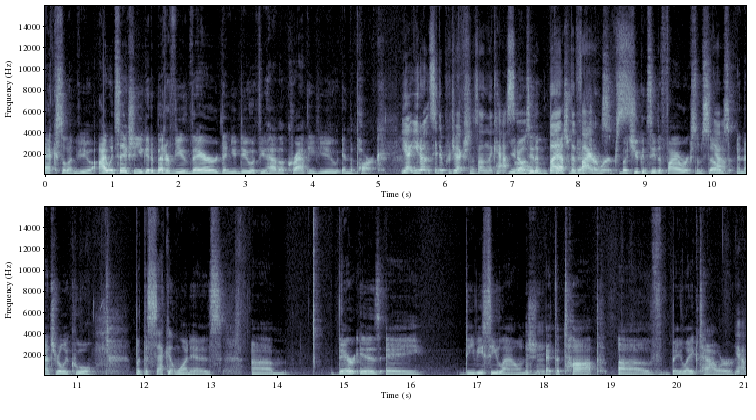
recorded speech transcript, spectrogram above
excellent view i would say actually you get a better view there than you do if you have a crappy view in the park Yeah, you don't see the projections on the castle. you don't see the but castle the fireworks. but you can see the fireworks themselves Yeah. and that's really cool but the second one is um, there is a dvc lounge at the top of bay lake tower Mm-hmm. Yeah.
